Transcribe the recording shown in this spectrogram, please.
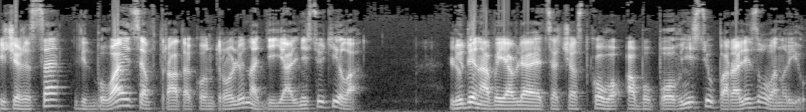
і через це відбувається втрата контролю над діяльністю тіла. Людина виявляється частково або повністю паралізованою.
